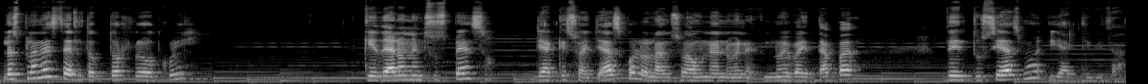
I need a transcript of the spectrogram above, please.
Los planes del doctor Rodwell quedaron en suspenso, ya que su hallazgo lo lanzó a una nueva etapa de entusiasmo y actividad.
